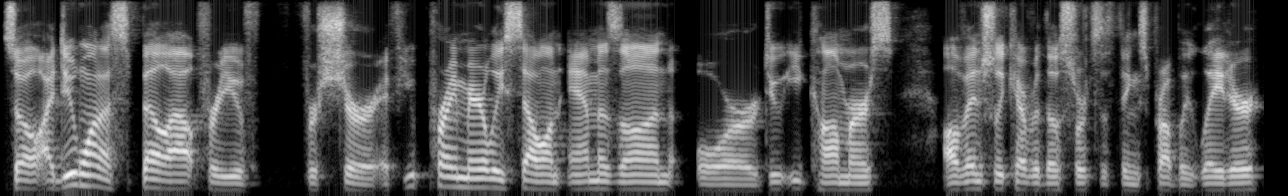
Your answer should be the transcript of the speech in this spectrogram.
So I do want to spell out for you for sure. If you primarily sell on Amazon or do e-commerce, I'll eventually cover those sorts of things probably later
